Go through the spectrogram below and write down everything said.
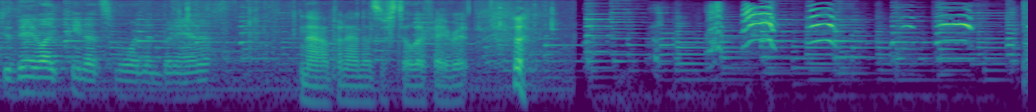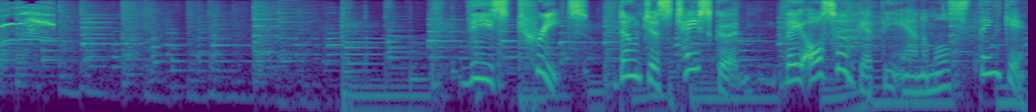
Do they like peanuts more than bananas? No, bananas are still their favorite. These treats don't just taste good, they also get the animals thinking.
